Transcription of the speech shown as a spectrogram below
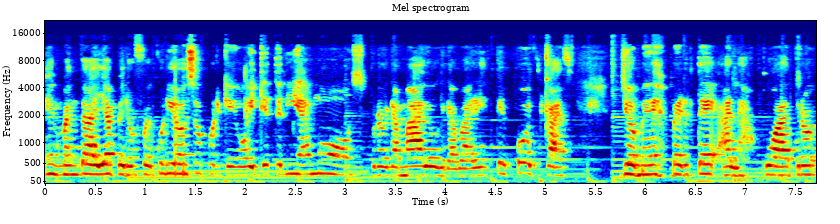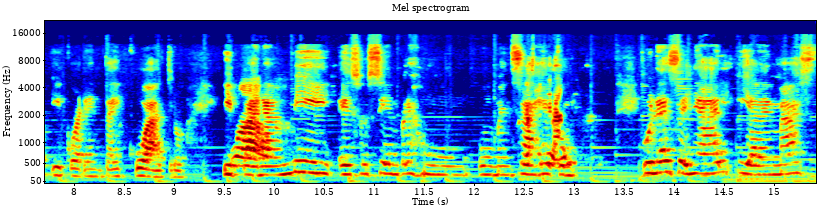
en pantalla, pero fue curioso porque hoy que teníamos programado grabar este podcast, yo me desperté a las 4 y 44. Y para mí eso siempre es un, un mensaje una señal y además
